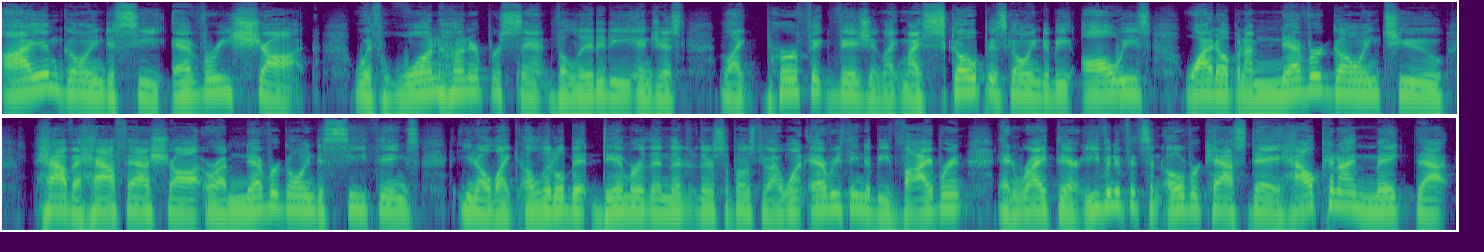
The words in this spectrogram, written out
I am going to see every shot with 100% validity and just like perfect vision. Like my scope is going to be always wide open. I'm never going to have a half-ass shot or I'm never going to see things, you know, like a little bit dimmer than they're, they're supposed to. I want everything to be vibrant and right there. Even if it's an overcast day, how can I make that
